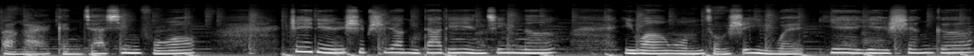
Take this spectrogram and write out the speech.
反而更加幸福哦。这一点是不是让你大跌眼镜呢？以往我们总是以为夜夜笙歌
